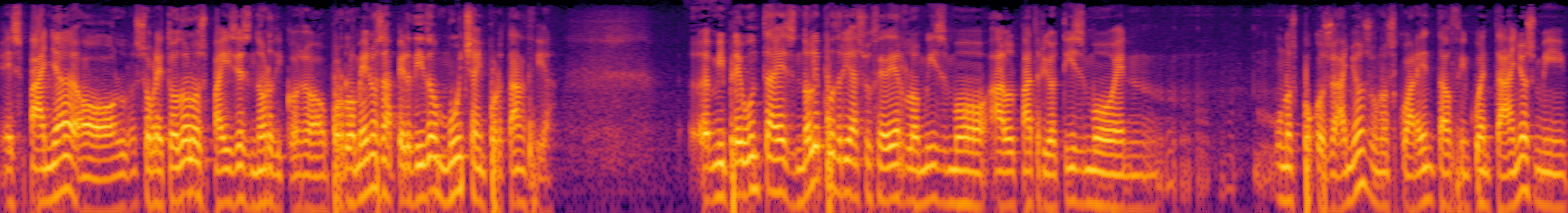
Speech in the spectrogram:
España o sobre todo los países nórdicos, o por lo menos ha perdido mucha importancia. Eh, mi pregunta es, ¿no le podría suceder lo mismo al patriotismo en unos pocos años, unos 40 o 50 años? Mi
